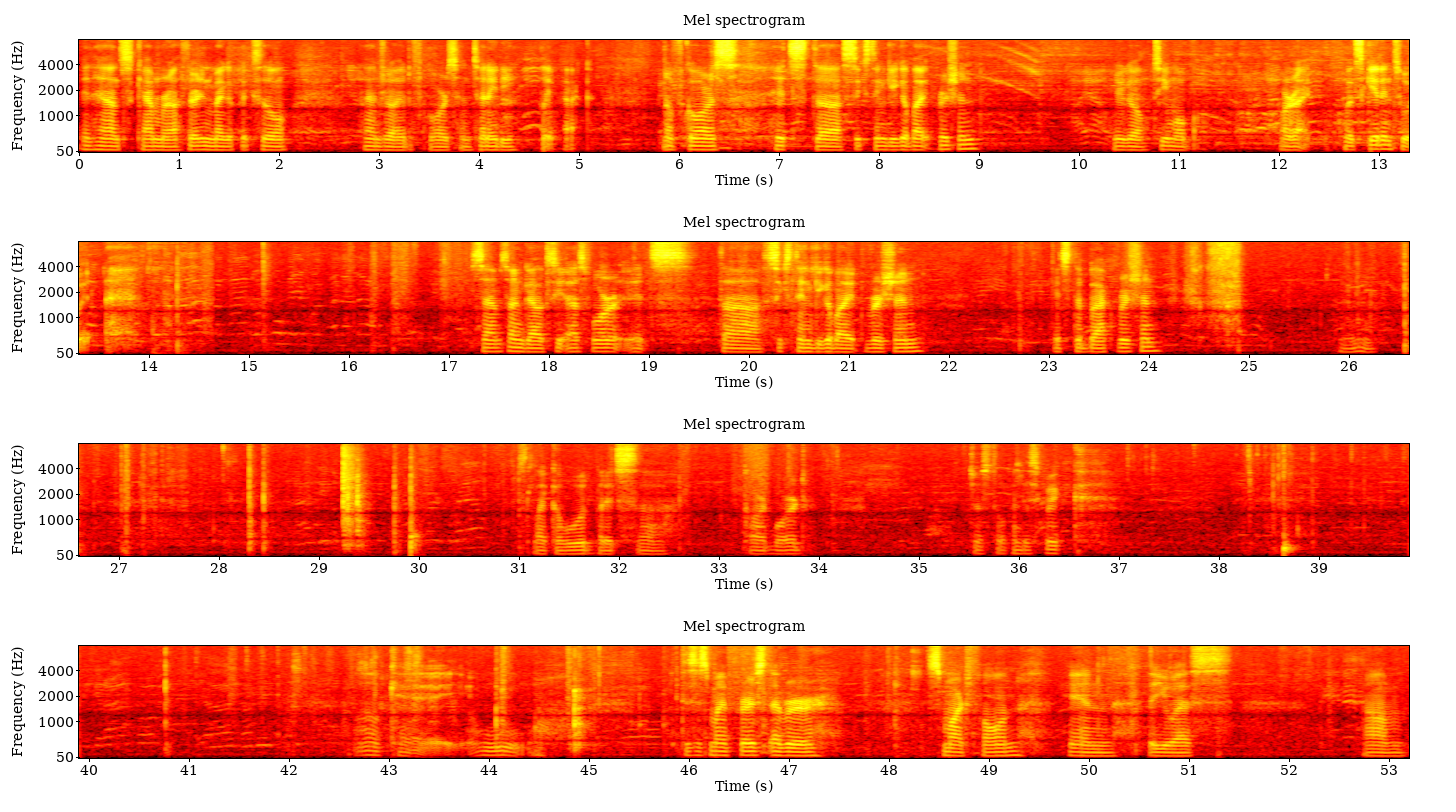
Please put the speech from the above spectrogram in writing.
enhanced camera 13 megapixel Android of course and 1080 playback. Of course it's the 16 gigabyte version. Here you go T-Mobile. Alright let's get into it Samsung Galaxy S4 it's the 16 gigabyte version. It's the black version. Mm. it's like a wood but it's uh, cardboard. Just open this quick This is my first ever smartphone in the US. Um,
